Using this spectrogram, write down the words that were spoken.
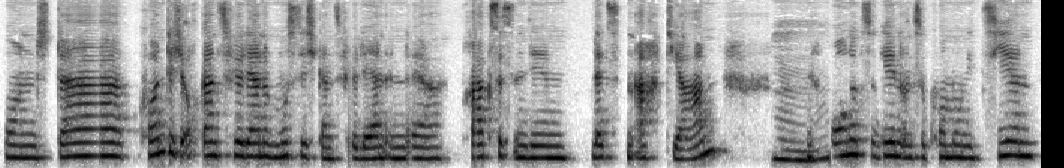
Und da konnte ich auch ganz viel lernen, musste ich ganz viel lernen in der Praxis in den letzten acht Jahren, mhm. nach vorne zu gehen und zu kommunizieren.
